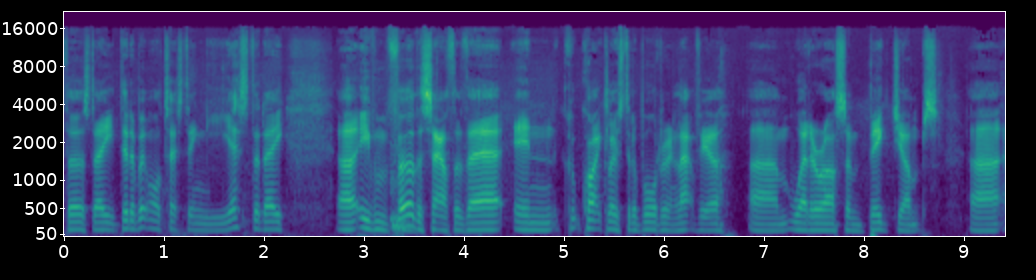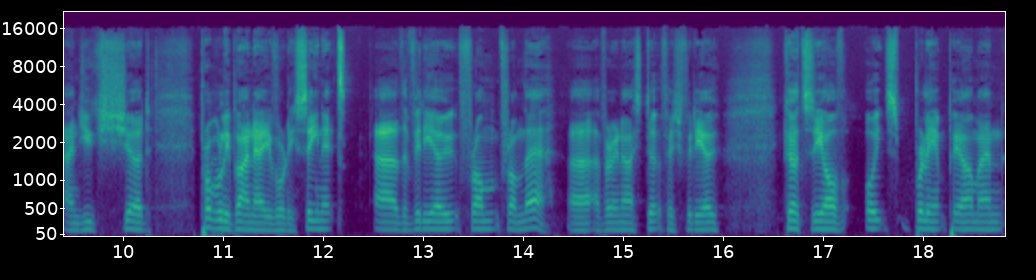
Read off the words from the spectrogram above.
Thursday. Did a bit more testing yesterday, uh, even further south of there, in quite close to the border in Latvia, um, where there are some big jumps. Uh, and you should probably by now you've already seen it. Uh, the video from from there, uh, a very nice dirtfish video courtesy of Ott's brilliant PR man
